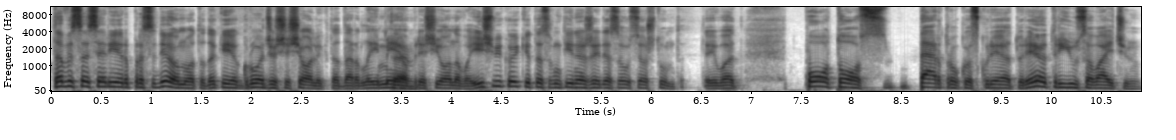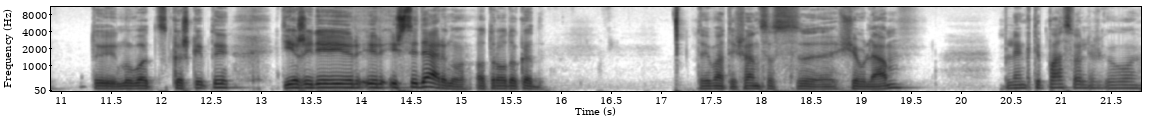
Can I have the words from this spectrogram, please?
ta visa serija ir prasidėjo nuo tada, kai jie gruodžio 16 dar laimėjo Taip. prieš Jonavą išvyko, kitas rungtynės žaidė sausio 8. Tai vad, po tos pertraukos, kurie turėjo trijų savaičių, tai nu vad kažkaip tai tie žaidėjai ir, ir išsiderino, atrodo, kad Tai va, tai šansas e, šiauliam lenkti pasvalį, aš galvoju.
